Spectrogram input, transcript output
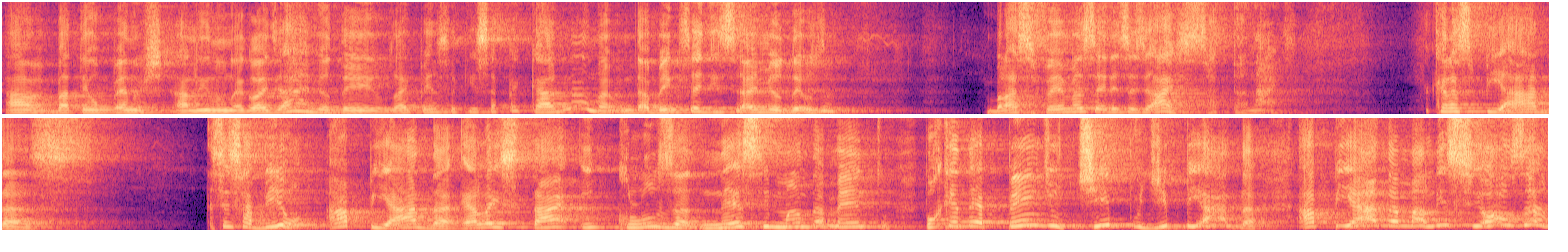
ah, bater o pé no, ali no negócio e dizer, ai meu Deus, aí pensa que isso é pecado. Não, não ainda bem que você disse, ai meu Deus, né? Blasfema seria dizer, ai Satanás. Aquelas piadas vocês sabiam? A piada, ela está inclusa nesse mandamento, porque depende o tipo de piada. A piada maliciosa,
